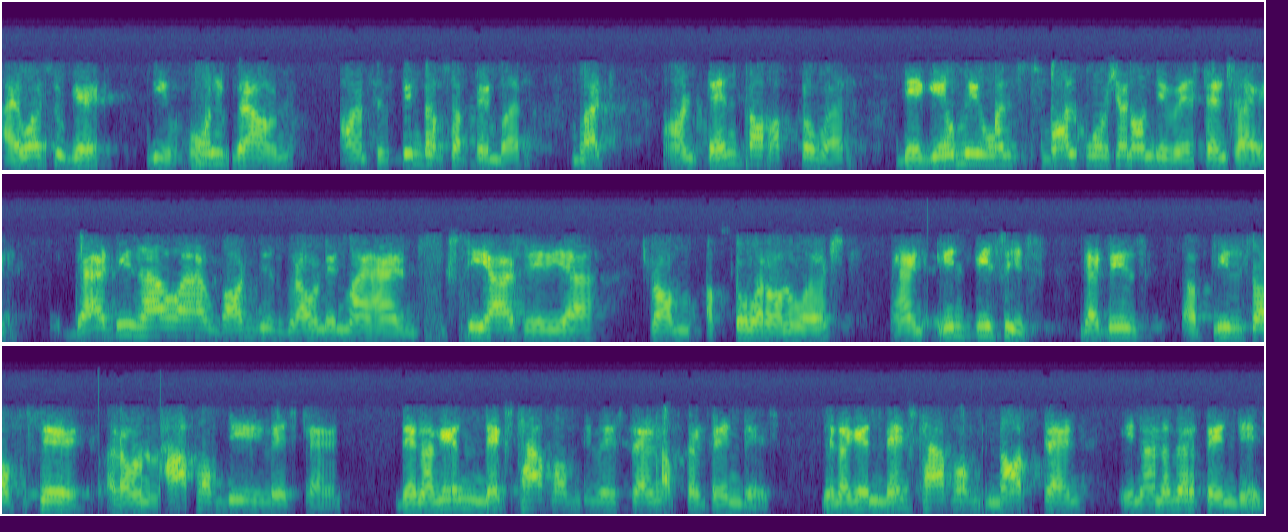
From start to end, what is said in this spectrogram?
I was to get the whole ground on 15th of September, but on 10th of October, they gave me one small portion on the western side. That is how I have got this ground in my hand, 60 yards area from October onwards, and in pieces, that is a piece of say around half of the west stand. Then again next half of the west stand after 10 days. Then again next half of north stand in another 10 days.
